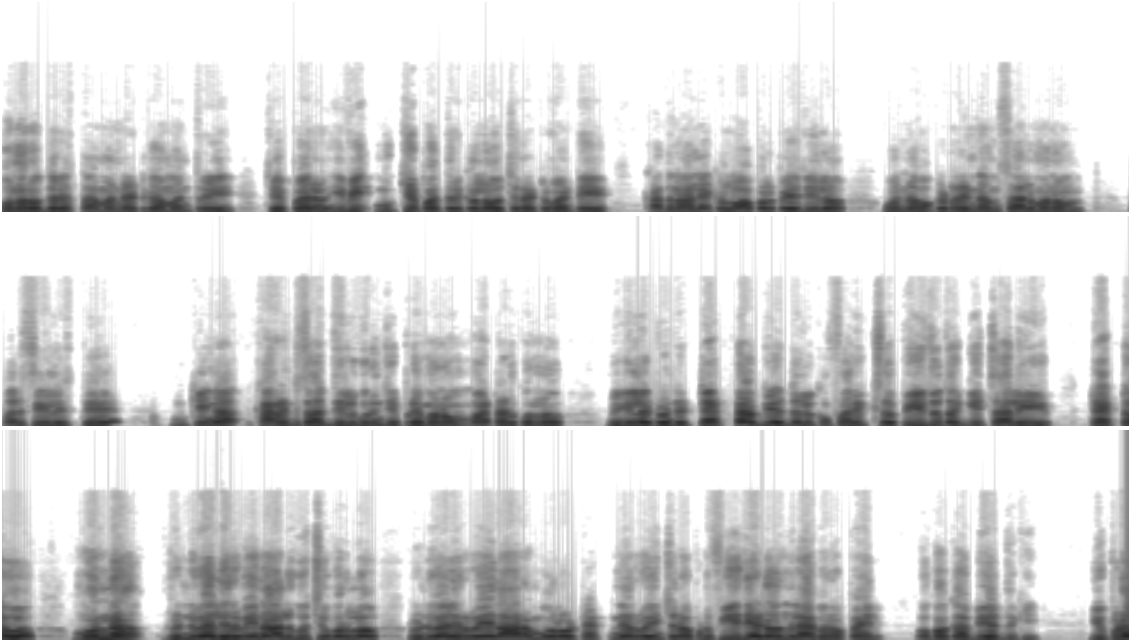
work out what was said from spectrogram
పునరుద్ధరిస్తామన్నట్టుగా మంత్రి చెప్పారు. ఇవి ముఖ్య పత్రికల్లో వచ్చినటువంటి కథనాలు. ఇక లోపల పేజీలో ఉన్న ఒకటి రెండు అంశాలు మనం పరిశీలిస్తే ముఖ్యంగా కరెంటు ఛార్జీల గురించి ఇప్పుడే మనం మాట్లాడుకున్నాం. మిగిలినటువంటి టెట్ అభ్యర్థులకు పరీక్ష ఫీజు తగ్గించాలి. టెట్ మొన్న రెండు వేల ఇరవై నాలుగు చివరిలో రెండు వేల ఇరవై ఐదు ఆరంభంలో టెట్ నిర్వహించినప్పుడు ఫీజు ఏడు వందల యాభై రూపాయలు ఒక్కొక్క అభ్యర్థికి. ఇప్పుడు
